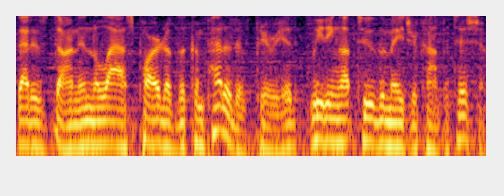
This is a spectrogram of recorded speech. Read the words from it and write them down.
that is done in the last part of the competitive period leading up to the major competition.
